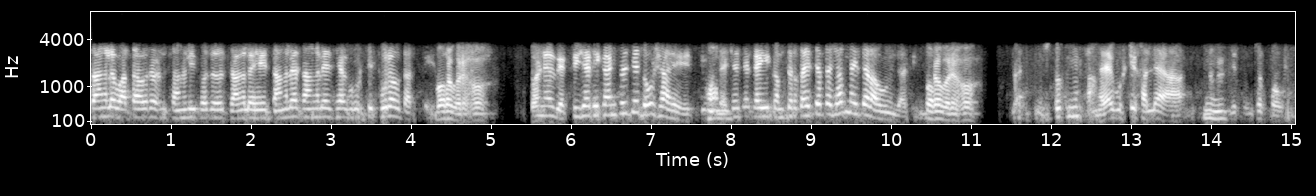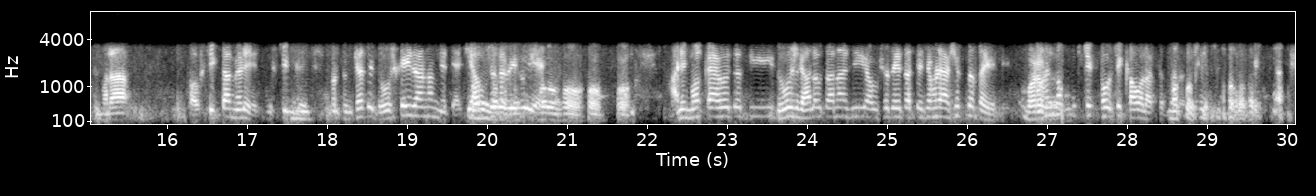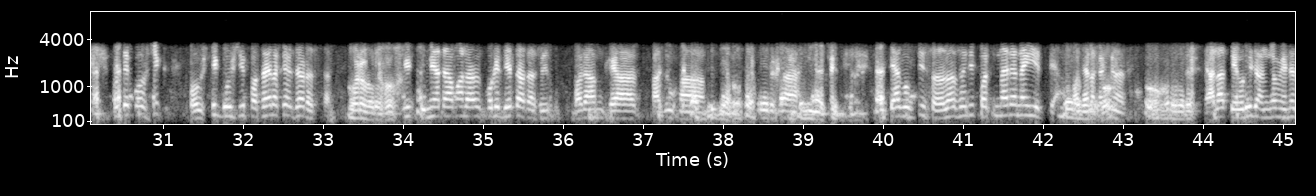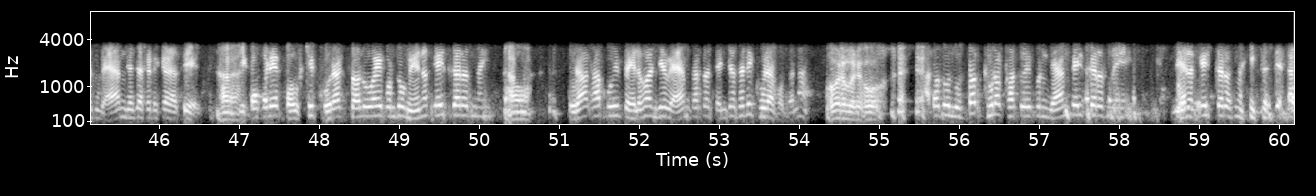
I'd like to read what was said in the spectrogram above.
चांगलं वातावरण चांगली पद चांगलं हे चांगल्या चांगल्या ह्या गोष्टी पुरवतात ते बरोबर हो पण व्यक्तीच्या ठिकाणचे जे दोष आहेत किंवा हं. त्याच्या ज्या काही कमतरता आहेत त्या तशाच नाही त्या राहून जातील बरोबर हो नुसतं तुम्ही चांगल्या गोष्टी खाल्ल्या. म्हणजे तुमचं तुम्हाला पौष्टिकता मिळेल पुष्टी मिळेल. पण तुमच्या ते दोष काही जाणार नाही त्याची औषधं वेगळी हो आहे हो हो हो. आणि मग काय होतं ती दोष घालवताना जी औषधं येतात त्याच्यामुळे अशक्तता येते बरोबर. म्हणून मग पौष्टिक पौष्टिक खावं मग लागतं पौष्टिक. बरोबर आहे. पण ते पौष्टिक पौष्टिक गोष्टी पचायला काही जड असतात बरोबर हो की तुम्ही आता आम्हाला कोणी देतात असेल बदाम घ्या काजू खा खा त्या गोष्टी सहजासहजी पचणाऱ्या नाहीयेत त्या बघायला हो कठीण. हो, त्याला तेवढीच अंग मेहनत व्यायाम ज्याच्याकडे काय असेल. एकाकडे पौष्टिक खुराक चालू आहे पण तो मेहनत काहीच करत नाही. खुराक हा पूर्वी पहिलवान जे व्यायाम करतात त्यांच्यासाठी खुराक होता ना. बरोबर हो. आता तो नुसताच खुराक खातोय पण व्यायाम काहीच करत नाही. मेहनत काहीच करत नाही. तर त्या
